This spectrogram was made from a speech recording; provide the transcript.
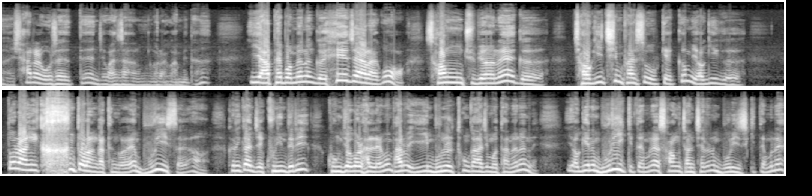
어, 샤를 5세 때 이제 완성한 거라고 합니다. 이 앞에 보면은 그 해자라고 성 주변에 그 적이 침입할 수 없게끔 여기 그 또랑이 큰 또랑 같은 거에 물이 있어요. 그러니까 이제 군인들이 공격을 하려면 바로 이 문을 통과하지 못하면은 여기는 물이 있기 때문에 성 전체로는 물이 있기 때문에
